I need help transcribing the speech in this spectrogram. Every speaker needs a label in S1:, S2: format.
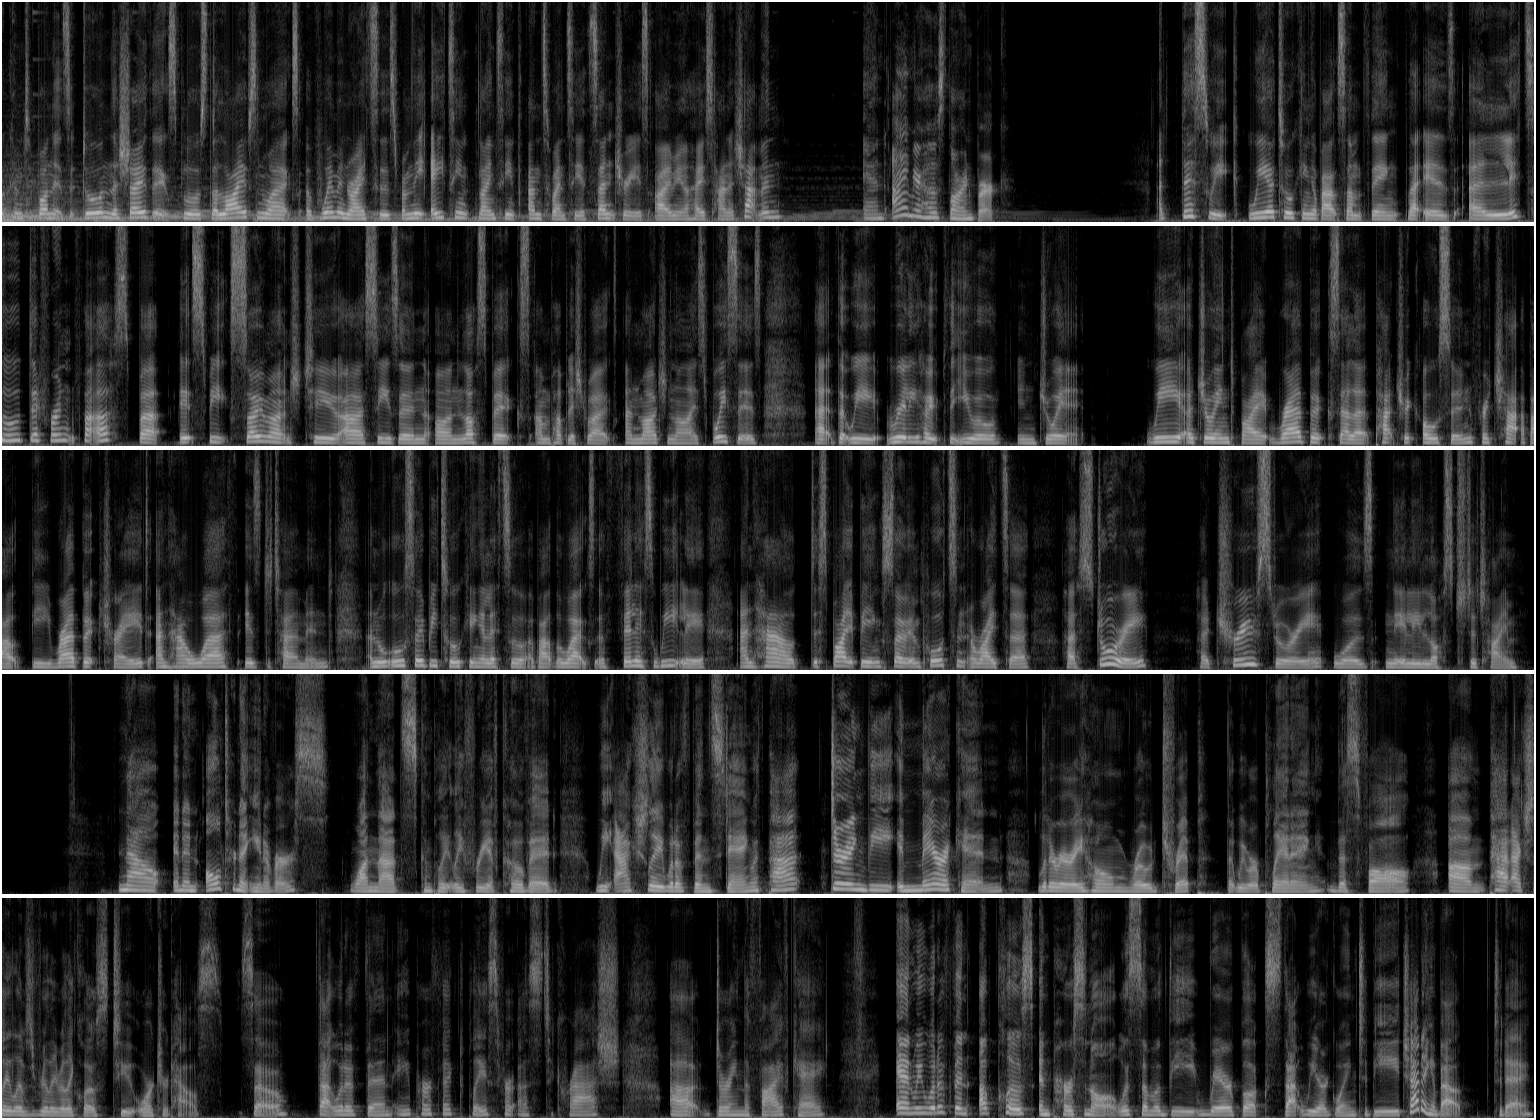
S1: welcome to Bonnets at Dawn, the show that explores the lives and works of women writers from the 18th, 19th, and 20th centuries. I'm your host, Hannah Chapman.
S2: And I'm your host, Lauren Burke.
S1: This week, we are talking about something that is a little different for us, but it speaks so much to our season on lost books, unpublished works, and marginalised voices uh, that we really hope that you will enjoy it we are joined by rare bookseller Patrick Olson for a chat about the rare book trade and how worth is determined. And we'll also be talking a little about the works of Phillis Wheatley and how, despite being so important a writer, her story, her true story, was nearly lost to time.
S2: Now, in an alternate universe, one that's completely free of COVID, we actually would have been staying with Pat during the American literary home road trip that we were planning this fall. Um, Pat actually lives really, really close to Orchard House. So that would have been a perfect place for us to crash uh, during the 5K. And we would have been up close and personal with some of the rare books that we are going to be chatting about today.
